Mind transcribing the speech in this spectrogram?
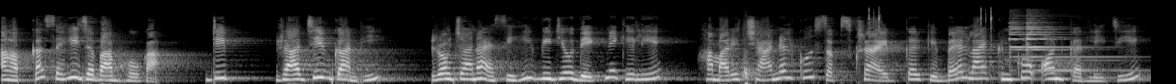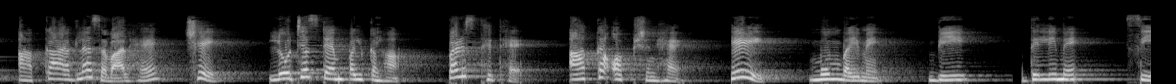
आपका सही जवाब होगा। डी राजीव गांधी। रोज़ाना ऐसी ही वीडियो देखने के लिए हमारे चैनल को सब्सक्राइब करके बेल आइकन को ऑन कर लीजिए। आपका अगला सवाल है, छ, लोटस टेंपल कहाँ पर स्थित है? आपका ऑप्शन है, ए, मुंबई में, बी, दिल्ली में, सी,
